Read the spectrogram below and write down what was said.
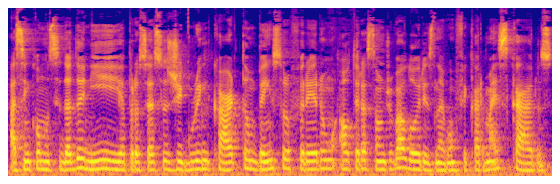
Assim como cidadania, processos de green card também sofreram alteração de valores, né? Vão ficar mais caros.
